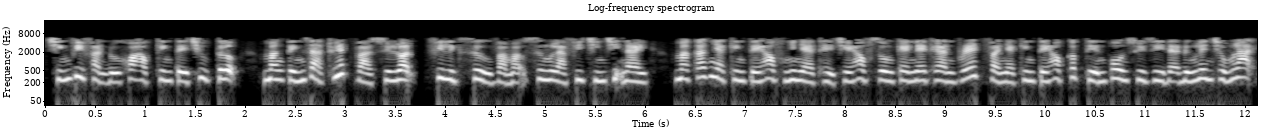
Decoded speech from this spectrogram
Chính vì phản đối khoa học kinh tế trừu tượng, mang tính giả thuyết và suy luận, phi lịch sử và mạo xưng là phi chính trị này, mà các nhà kinh tế học như nhà thể chế học John Kenneth Galbraith và nhà kinh tế học cấp tiến Paul Suzy đã đứng lên chống lại.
